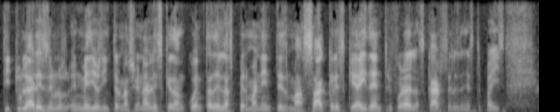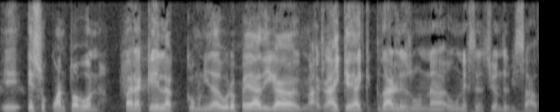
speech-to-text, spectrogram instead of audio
titulares en, los, en medios internacionales que dan cuenta de las permanentes masacres que hay dentro y fuera de las cárceles en este país. Eh, ¿Eso cuánto abona? para que la comunidad europea diga hay que hay que darles una, una extensión del visado.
